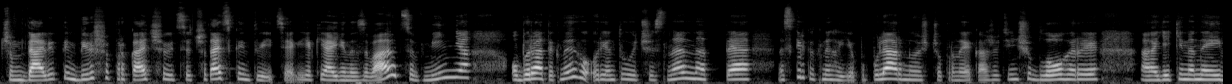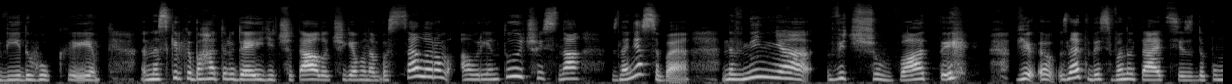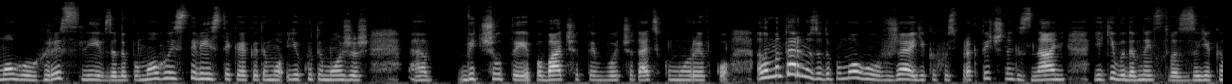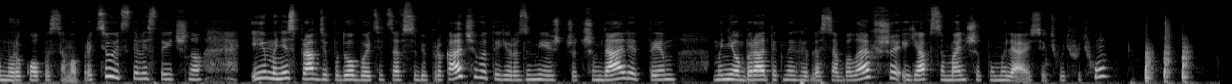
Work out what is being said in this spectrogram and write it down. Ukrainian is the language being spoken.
чим далі, тим більше прокачується читацька інтуїція, як я її називаю, це вміння обирати книги, орієнтуючись не на те, наскільки книга є популярною, що про неї кажуть інші блогери, е, які на неї відгуки, наскільки багато людей її читало, чи є вона бестселером, а орієнтуючись на знання себе, на вміння відчувати. е, Знаєте, десь в анотації за допомогою гри слів, за допомогою стилістики, яку ти, мо- яку ти можеш е, відчути, побачити в читацькому уривку, елементарно за допомогою вже якихось практичних знань, які видавництва з якими рукописами працюють стилістично. І мені справді подобається це в собі прокачувати. Я розумію, що чим далі, тим мені обирати книги для себе легше, і я все менше помиляюся. Тьху-тьху-тьху.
